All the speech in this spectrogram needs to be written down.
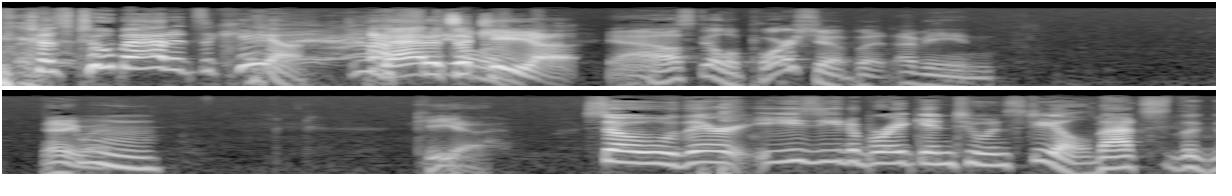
because too bad it's a Kia. Too bad it's a Steal 'em. Kia. Yeah, I'll steal a Porsche, but I mean, anyway, hmm. Kia. So they're easy to break into and steal. That's the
